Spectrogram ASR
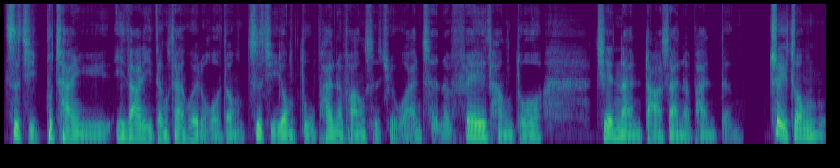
自己不参与意大利登山会的活动，自己用独攀的方式去完成了非常多艰难大山的攀登。最终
